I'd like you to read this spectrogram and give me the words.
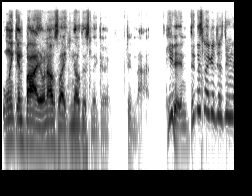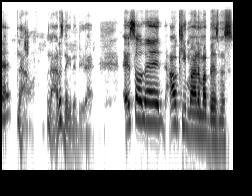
link in bio, and I was like, no, this nigga did not. He didn't. Did this nigga just do that? No, no, this nigga didn't do that. And so then I'll keep minding my business.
